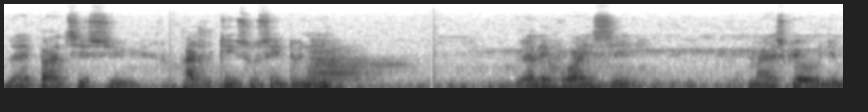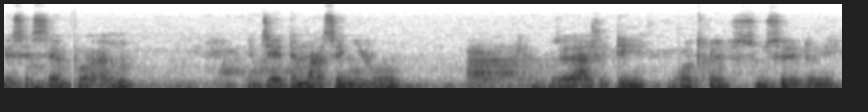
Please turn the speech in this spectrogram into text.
Vous allez partir sur ajouter une source de données. Vous allez voir ici MySQL ODB c'est 5.1 et directement à ce niveau vous allez ajouter votre source de données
